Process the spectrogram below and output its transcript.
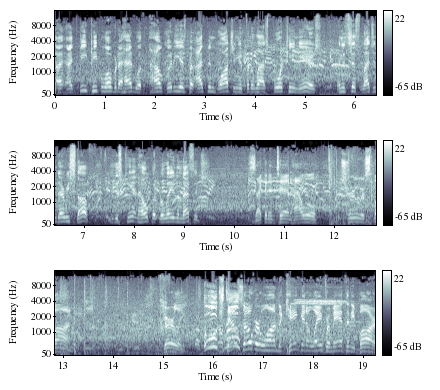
I, I beat people over the head with how good he is, but I've been watching it for the last 14 years, and it's just legendary stuff. You just can't help but relay the message. Second and 10, how will True respond? Gurley. Ooh, Steps over one, but can't get away from Anthony Barr.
